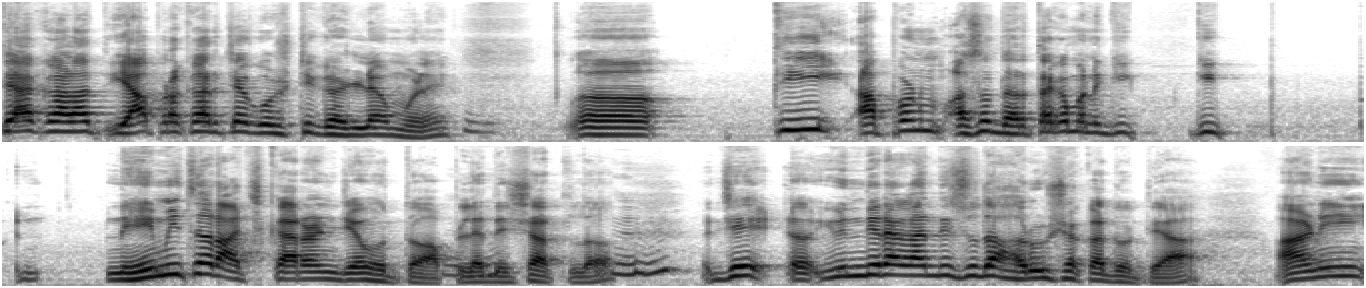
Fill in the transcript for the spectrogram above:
त्या काळात या प्रकारच्या गोष्टी घडल्यामुळे ती आपण असं धरता का म्हणे की की नेहमीचं राजकारण जे होतं आपल्या देशातलं जे इंदिरा गांधी सुद्धा हरू शकत होत्या आणि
